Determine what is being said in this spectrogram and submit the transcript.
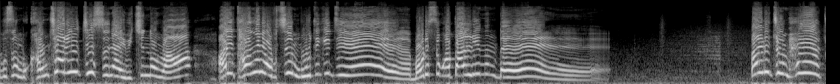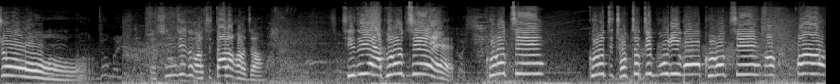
무슨 뭐 관찰 일지 쓰냐 이 미친놈아? 아니 당연히 없으면 못 이기지. 머릿속가 딸리는데 좀 해 좀. 야 신지도 같이 따라가자. 지드야 그렇지 그렇지 그렇지 접착제 뿌리고 그렇지 아 아.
